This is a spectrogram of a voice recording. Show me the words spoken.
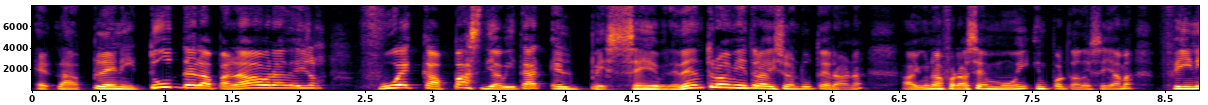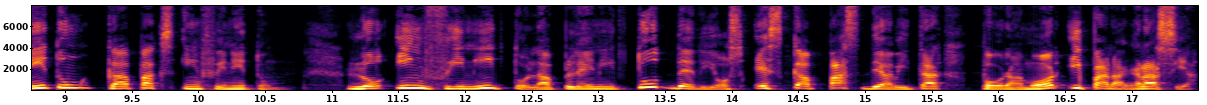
eh, la, plenitud de la palabra de Dios fue capaz de habitar el pesebre. Dentro de mi tradición luterana hay una frase muy importante que se llama finitum capax infinitum. Lo infinito, la plenitud de Dios es capaz de habitar por amor y para gracia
